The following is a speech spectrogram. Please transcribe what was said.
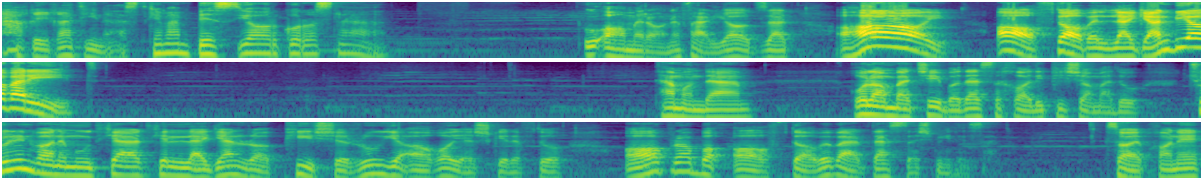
حقیقت این است که من بسیار گرسنم او آمرانه فریاد زد. آهای! آفتاب لگن بیاورید! هماندم غلام بچه با دست خالی پیش آمد و چون این وانمود کرد که لگن را پیش روی آقایش گرفت و آب را با آفتابه بر دستش میریزد. صاحب خانه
